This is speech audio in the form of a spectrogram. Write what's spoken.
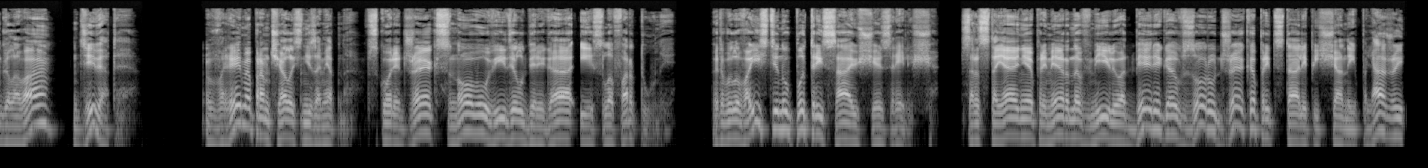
Глава девятая. Время промчалось незаметно. Вскоре Джек снова увидел берега Исла Фортуны. Это было воистину потрясающее зрелище. С расстояния примерно в милю от берега взору Джека предстали песчаные пляжи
